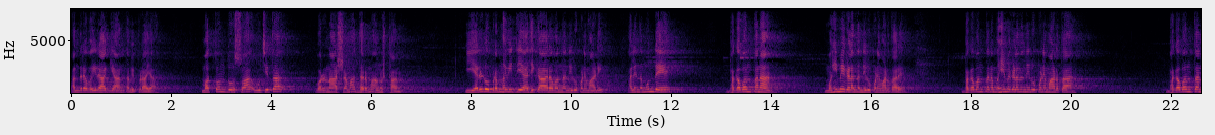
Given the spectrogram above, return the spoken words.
ಅಂದರೆ ವೈರಾಗ್ಯ ಅಂತ ಅಭಿಪ್ರಾಯ. ಮತ್ತೊಂದು, ಸ್ವ ಉಚಿತ ವರ್ಣಾಶ್ರಮ, ಧರ್ಮ, ಅನುಷ್ಠಾನ. ಈ ಎರಡು ಬ್ರಹ್ಮವಿದ್ಯೆಯ ಅಧಿಕಾರವನ್ನು ನಿರೂಪಣೆ ಮಾಡಿ, ಅಲ್ಲಿಂದ ಮುಂದೆ ಭಗವಂತನ ಮಹಿಮೆಗಳನ್ನು ನಿರೂಪಣೆ ಮಾಡ್ತಾರೆ. ಭಗವಂತನ ಮಹಿಮೆಗಳನ್ನು ನಿರೂಪಣೆ ಮಾಡ್ತಾ, ಭಗವಂತನ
